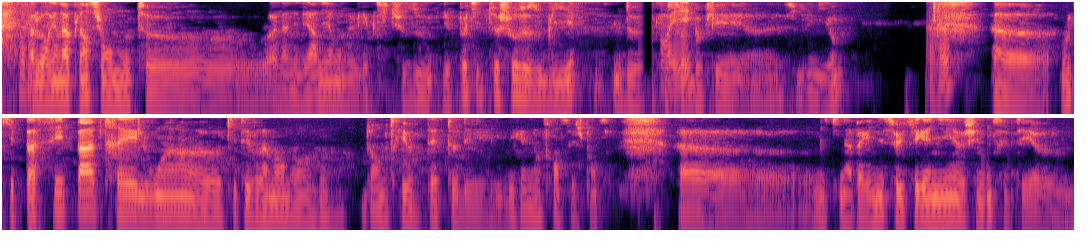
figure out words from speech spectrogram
Alors il y en a plein. Si on monte euh, à l'année dernière, on a eu les petites choses, les petites choses oubliées de Christophe Oui. Leclerc et euh, Sylvain Guillaume. Uh-huh. Euh, donc qui est passé pas très loin, euh, qui était vraiment dans, dans le trio de tête des, des gagnants français, je pense. Euh, mais qui n'a pas gagné. Celui qui a gagné euh, chez nous, c'était euh,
